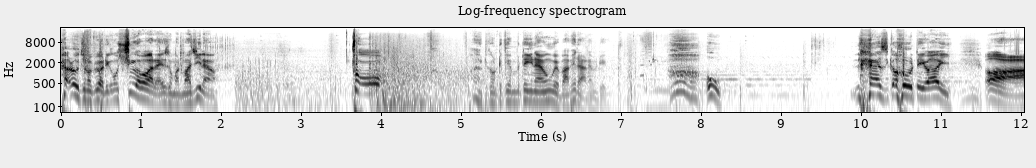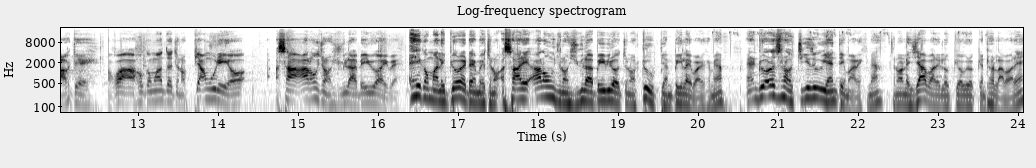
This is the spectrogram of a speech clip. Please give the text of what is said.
အဲ့လိုကျွန်တော်ပြောဒီကောင်ရှိသွားတယ်ဆိုမှဒီမှာကြည့်လိုက်အောင်ချောဟာဒီကောင်တကယ်မတိမ်နိုင်ဘူးပဲဘာဖြစ်တာလဲမသိဘူး။ Oh Let's go တေးပါပြီ။ Oh okay ကွာဟိုကောင်မတော့ကျွန်တော်ပြောင်းမှုတွေရော အစာအားလုံးကျွန်တော်ယူလာပေးပြီးပါပြီပဲအဲ့ဒီကောင်မလေးပြောတဲ့အတိုင်းပဲကျွန်တော်အစာတွေအားလုံးကျွန်တော်ယူလာပေးပြီးတော့ကျွန်တော်သူ့ကိုပြန်ပေးလိုက်ပါတယ်ခင်ဗျာအဲ့တူတော့ကျွန်တော်ကျေးဇူးအရန်တင်ပါတယ်ခင်ဗျာကျွန်တော်လည်းရပါတယ်လို့ပြောပြီးတော့ပြန်ထွက်လာပါတယ်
